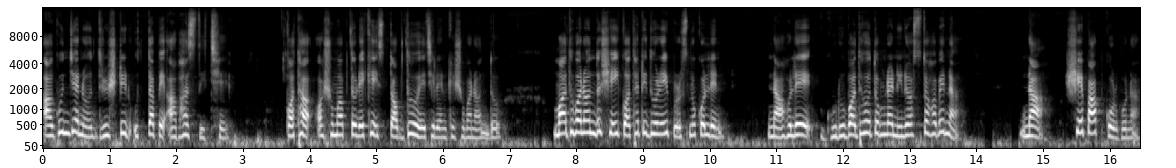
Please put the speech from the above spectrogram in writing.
আগুন যেন দৃষ্টির উত্তাপে আভাস দিচ্ছে। কথা অসমাপ্ত রেখেই স্তব্ধ হয়েছিলেন কেশবানন্দ। মাধবানন্দ সেই কথাটি ধরেই প্রশ্ন করলেন, না হলে গুরুবধেও তোমরা নিরস্ত হবে না? না, সে পাপ করব না।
